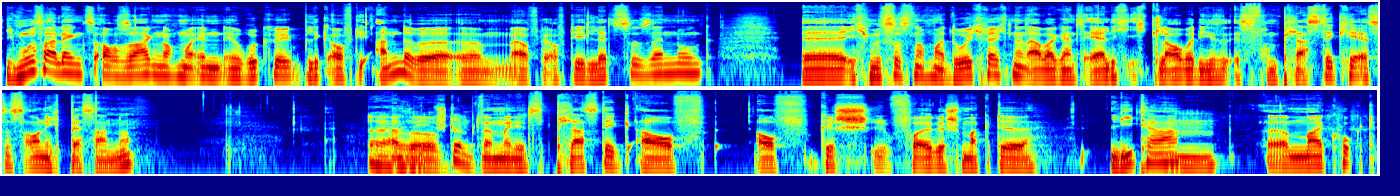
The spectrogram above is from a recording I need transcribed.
Ich muss allerdings auch sagen, nochmal in, in Rückblick auf die andere, ähm, auf, auf die letzte Sendung, äh, ich müsste es nochmal durchrechnen, aber ganz ehrlich, ich glaube, diese ist vom Plastik her ist es auch nicht besser, ne? Äh, Also nee, stimmt. wenn man jetzt Plastik auf, auf gesch vollgeschmackte Liter Mhm. äh, mal guckt,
